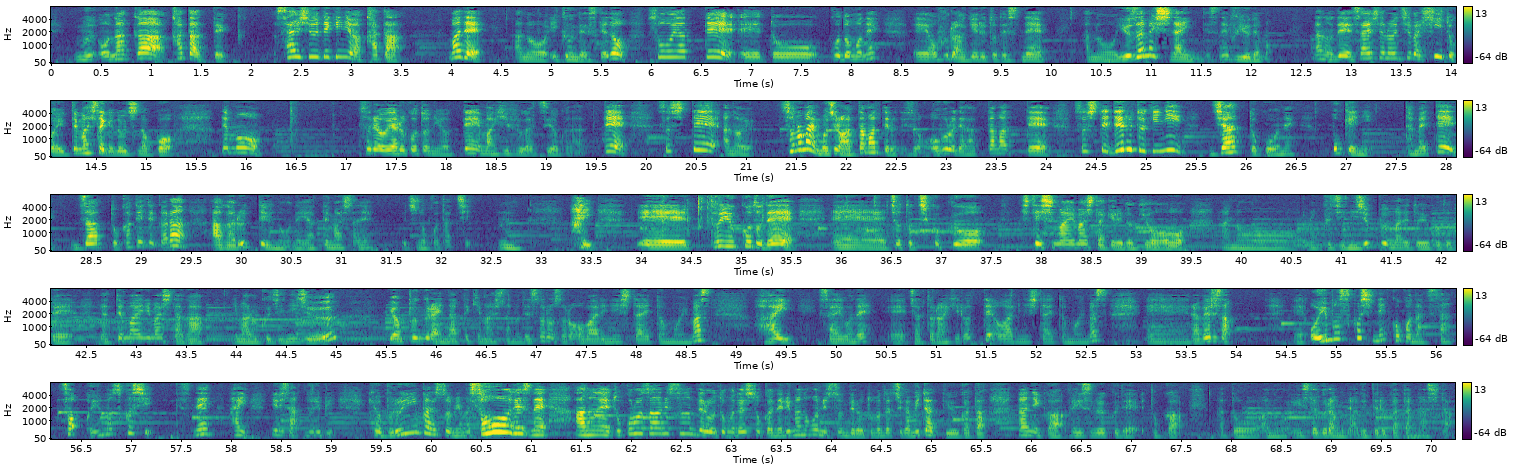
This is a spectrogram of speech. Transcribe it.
お腹肩って最終的には肩まであの行くんですけどそうやって、えーと、子供ね、えー、お風呂あげるとですねあの湯冷めしないんですね冬でも。なので最初のうちは火とか言ってましたけどうちの子。でもそれをやることによって、まあ、皮膚が強くなってそしてあのその前もちろん温まってるんですよ。お風呂で温まってそして出る時にジャッとこうね桶に溜めてザッとかけてから上がるっていうのをねやってましたねうちの子たち。うん。はい、えー、ということで、えー、ちょっと遅刻をしてしまいましたけれど今日、あのー、6時20分までということでやってまいりましたが今6時24分ぐらいになってきましたのでそろそろ終わりにしたいと思います。はい最後ね、えー、チャット欄拾って終わりにしたいと思います、えー、ラベルさん。えー、お湯も少しね、ココナッツさん。そう、お湯も少しですね。はい。ゆりさん、のりぴ。今日ブルーインパルスを見ます。そうですね。あのね、所沢に住んでるお友達とか、練馬の方に住んでるお友達が見たっていう方、何人か Facebook でとか、あと、あの、インスタグラムで上げてる方いました。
